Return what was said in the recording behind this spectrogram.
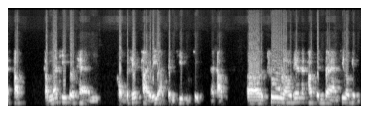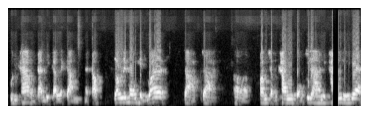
นะครับทำหน้าที่ตัวแทนของประเทศไทยได้อย่างเต็มที่จริงๆนะครับเอ่อ True เราเนี่ยนะครับเป็นแบรนด์ที่เราเห็นคุณค่าของการมีกันและกันนะครับ เราเลยมองเห็นว่าจากจากความสำคัญของกีฬาในครั้งนี้เนี่ย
